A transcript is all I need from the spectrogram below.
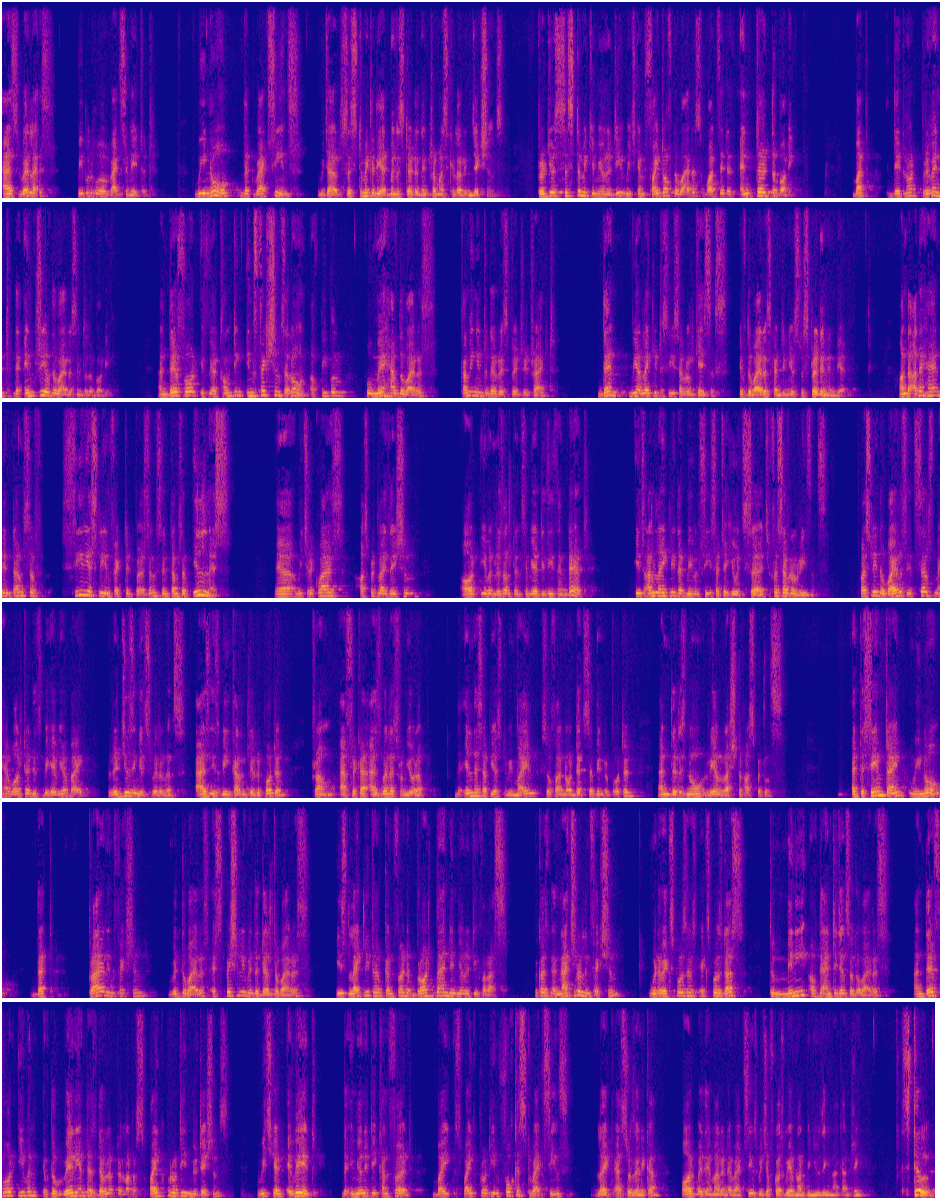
as well as people who are vaccinated. We know that vaccines, which are systemically administered as intramuscular injections, produce systemic immunity which can fight off the virus once it has entered the body. But they do not prevent the entry of the virus into the body. And therefore, if we are counting infections alone of people who may have the virus coming into their respiratory tract, then we are likely to see several cases if the virus continues to spread in India. On the other hand, in terms of seriously infected persons in terms of illness, uh, which requires hospitalization or even result in severe disease and death, it's unlikely that we will see such a huge surge for several reasons. Firstly, the virus itself may have altered its behavior by reducing its virulence, as is being currently reported from Africa as well as from Europe, the illness appears to be mild. So far, no deaths have been reported, and there is no real rush to hospitals. At the same time, we know that prior infection with the virus, especially with the Delta virus, is likely to have conferred a broadband immunity for us because a natural infection would have exposed us, exposed us to many of the antigens of the virus. And therefore, even if the variant has developed a lot of spike protein mutations, which can evade the immunity conferred by spike protein focused vaccines like AstraZeneca or by the mRNA vaccines, which of course we have not been using in our country, still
